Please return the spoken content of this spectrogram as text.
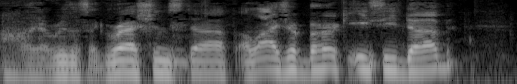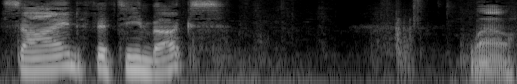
Oh, I got ruthless aggression stuff. Elijah Burke, EC Dub, signed, fifteen bucks. Wow.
